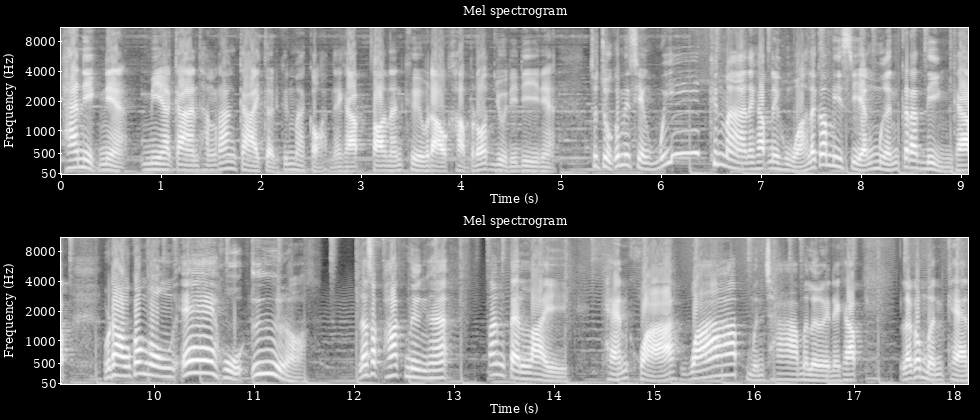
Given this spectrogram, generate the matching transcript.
แพนิคเนี่ยมีอาการทางร่างกายเกิดขึ้นมาก่อนนะครับตอนนั้นคือเราขับรถอยู่ดีๆเนี่ยจู่ๆก็มีเสียงวีดขึ้นมานะครับในหัวแล้วก็มีเสียงเหมือนกระดิ่งครับเราก็งงเอ๊หูอื้อหรอแล้วสักพักหนึ่งฮะตั้งแต่ไหล่แขนขวาวาบเหมือนชามาเลยนะครับแล้วก็เหมือนแขน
